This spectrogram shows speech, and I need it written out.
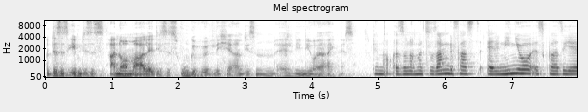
Und das ist eben dieses Anormale, dieses Ungewöhnliche an diesem El Nino-Ereignis. Genau, also nochmal zusammengefasst, El Nino ist quasi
